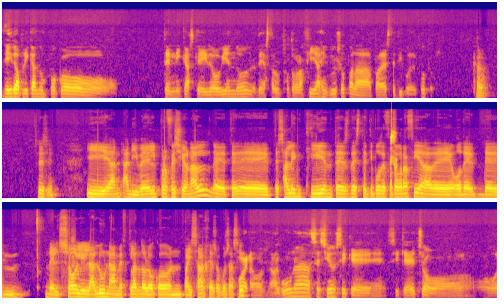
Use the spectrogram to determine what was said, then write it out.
he ido aplicando un poco técnicas que he ido viendo de hasta fotografías incluso para, este tipo de fotos. Claro, sí, sí. Y a, nivel profesional, eh, te, salen clientes de este tipo de fotografía o de, del sol y la luna mezclándolo con paisajes o cosas así? Bueno, alguna sesión sí que sí que he hecho o,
